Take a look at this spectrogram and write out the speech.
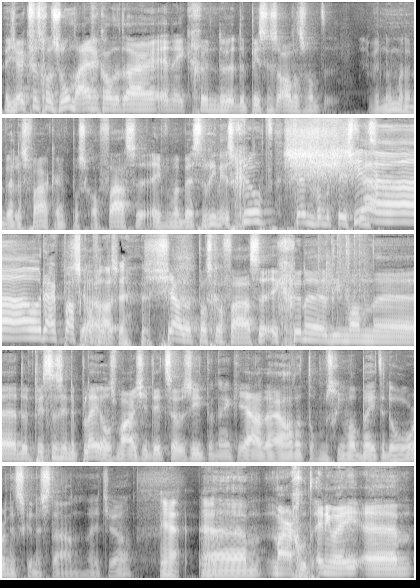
Weet je, ik vind het gewoon zonde. Eigenlijk hadden daar... En ik gun de, de Pistons alles, want we noemen hem wel eens vaker. Pascal Fase, een van mijn beste vrienden, is groot fan van de Pistons. Ja, daar Pascal Fase. Shout-out Pascal Fase. Ik gun die man uh, de Pistons in de playoffs. Maar als je dit zo ziet, dan denk je... ja, daar hadden toch misschien wel beter de Hornets kunnen staan. Weet je wel? Ja. ja. Um, maar goed, anyway... Um,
